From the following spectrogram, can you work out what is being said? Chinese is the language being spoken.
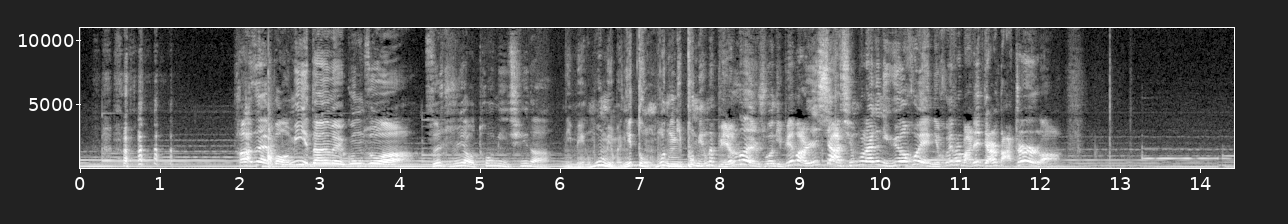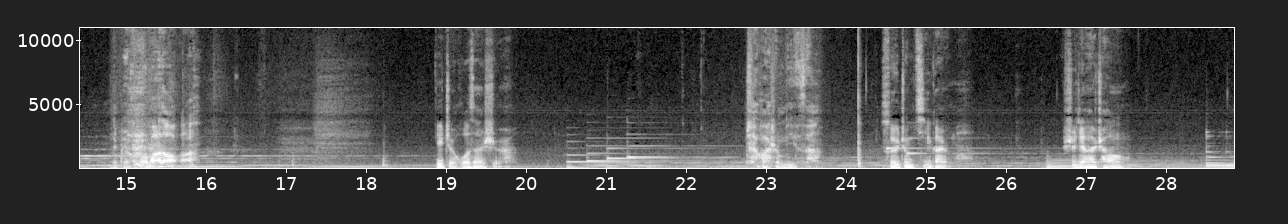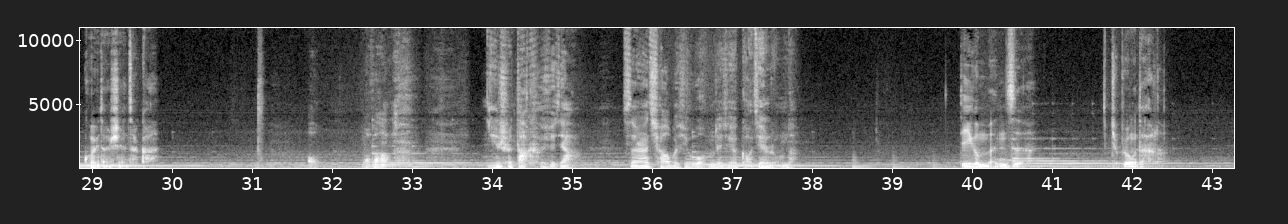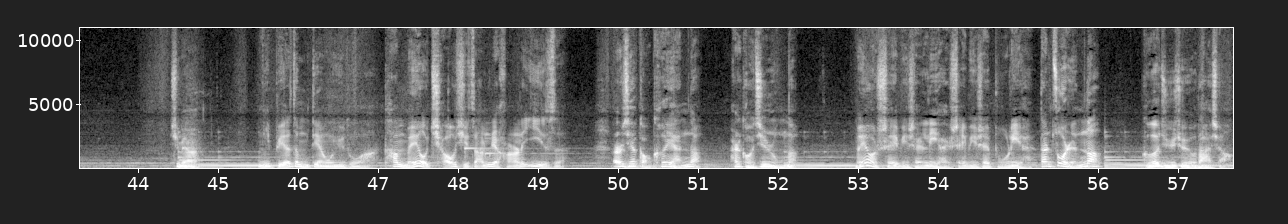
他在保密单位工作，辞职要脱密期的，你明不明白？你懂不？你不明白别乱说，你别把人夏请不来跟你约会，你回头把这点打这儿了。你别胡说八道啊！你只活三十，这话什么意思？所以这么急干什么？时间还长，过一段时间再看。哦，我忘了，您是大科学家，自然瞧不起我们这些搞金融的。第一个门字就不用带了。许明，你别这么玷污于途啊！他没有瞧不起咱们这行的意思，而且搞科研的还是搞金融的，没有谁比谁厉害，谁比谁不厉害。但是做人呢，格局却有大小。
